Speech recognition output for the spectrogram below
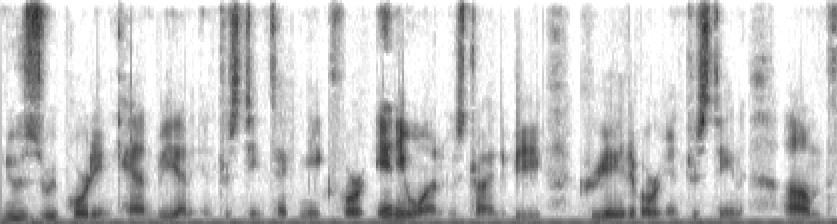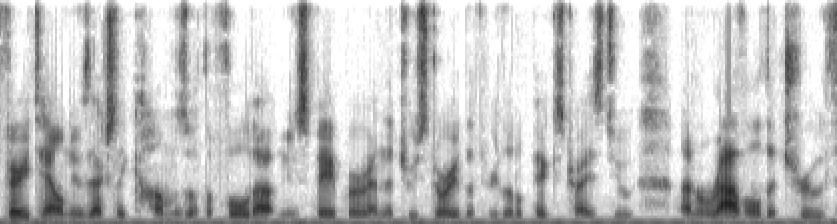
news reporting can be an interesting technique for anyone who's trying to be creative or interesting. Um, the fairy tale news actually comes with a fold out newspaper, and the true story of the Three Little Pigs tries to unravel the truth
